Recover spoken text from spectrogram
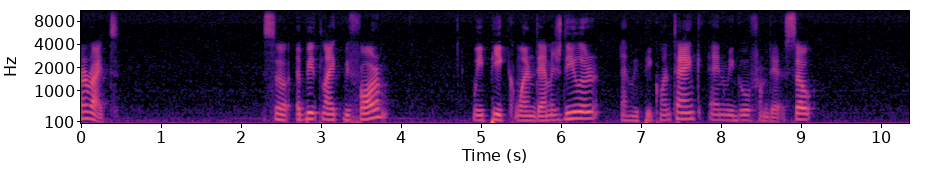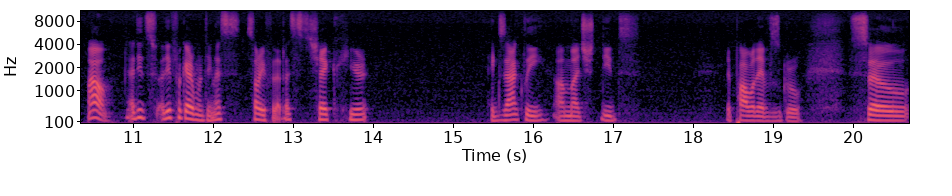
Alright, so a bit like before, we pick one damage dealer and we pick one tank and we go from there. So wow I did I did forget one thing. Let's sorry for that. Let's check here exactly how much did the power levels grow. So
